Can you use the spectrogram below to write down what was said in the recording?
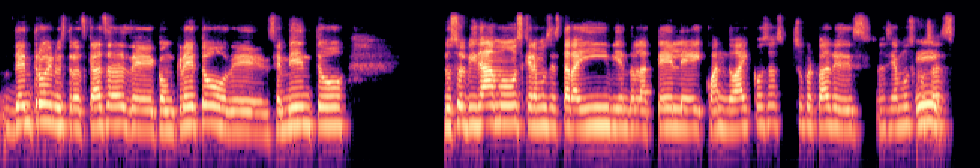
dentro de nuestras casas de concreto o de cemento. Nos olvidamos, queremos estar ahí viendo la tele y cuando hay cosas súper padres, hacíamos cosas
